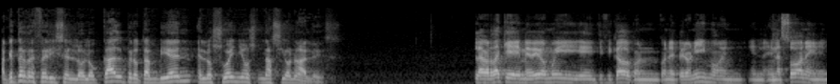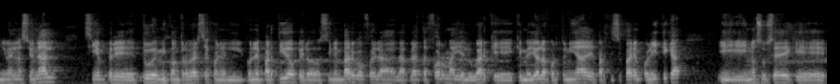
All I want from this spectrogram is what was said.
¿a qué te referís en lo local, pero también en los sueños nacionales? La verdad que me veo muy identificado con, con el peronismo en, en- en la zona y en el nivel nacional. Siempre tuve mis controversias con el, con el partido, pero sin embargo fue la, la plataforma y el lugar que, que me dio la oportunidad de participar en política. Y no sucede que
